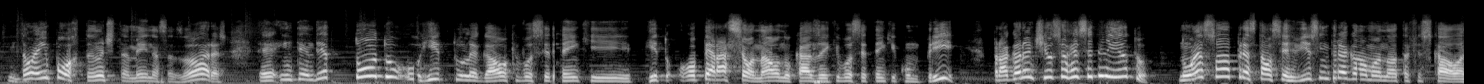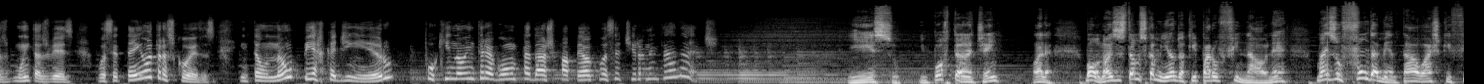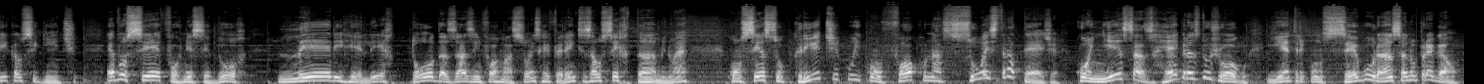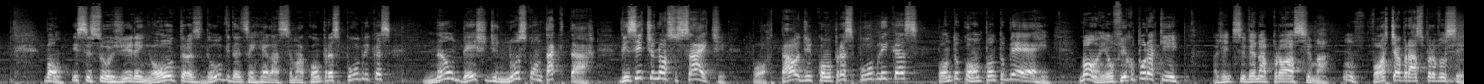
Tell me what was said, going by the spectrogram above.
Então é importante também nessas horas é, entender todo o rito legal que você tem que. rito operacional, no caso aí, que você tem que cumprir para garantir o seu recebimento. Não é só prestar o serviço e entregar uma nota fiscal, muitas vezes. Você tem outras coisas. Então não perca dinheiro porque não entregou um pedaço de papel que você tira na internet. Isso, importante, hein? Olha, bom, nós estamos caminhando aqui para o final, né? Mas o fundamental acho que fica o seguinte: é você, fornecedor, ler e reler todas as informações referentes ao certame, não é? Com senso crítico e com foco na sua estratégia. Conheça as regras do jogo e entre com segurança no pregão. Bom, e se surgirem outras dúvidas em relação a compras públicas, não deixe de nos contactar. Visite nosso site portaldecompraspublicas.com.br. Bom, eu fico por aqui. A gente se vê na próxima. Um forte abraço para você.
